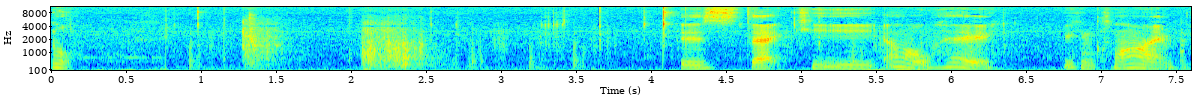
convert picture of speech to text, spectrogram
Oh. Is that key? Oh, hey. We can climb.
